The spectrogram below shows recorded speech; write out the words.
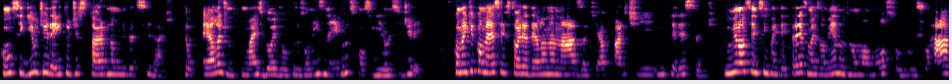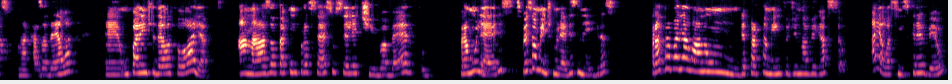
conseguir o direito de estar na universidade. Então, ela, junto com mais dois outros homens negros, conseguiram esse direito. Como é que começa a história dela na NASA, que é a parte interessante? Em 1953, mais ou menos, num almoço, num churrasco na casa dela, é, um parente dela falou: Olha, a NASA está com um processo seletivo aberto para mulheres, especialmente mulheres negras, para trabalhar lá num departamento de navegação. Aí ela se inscreveu,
